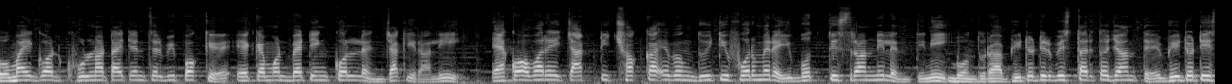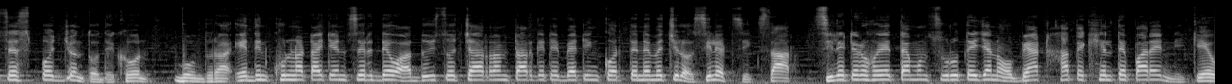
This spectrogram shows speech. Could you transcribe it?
ও মাই গড, খুলনা টাইটেন্সের বিপক্ষে এ কেমন ব্যাটিং করলেন জাকির আলী? এক ওভারে চারটি ছক্কা এবং দুইটি ফোর মেরেই বত্রিশ রান নিলেন তিনি। বন্ধুরা, ভিডিওটির বিস্তারিত জানতে ভিডিওটি শেষ পর্যন্ত দেখুন। বন্ধুরা, এদিন খুলনা টাইটেন্সের দেওয়া দুইশো চার রান টার্গেটে ব্যাটিং করতে নেমেছিল সিলেট সিক্সার। সিলেটের হয়ে তেমন শুরুতেই যেন ব্যাট হাতে খেলতে পারেননি কেউ।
